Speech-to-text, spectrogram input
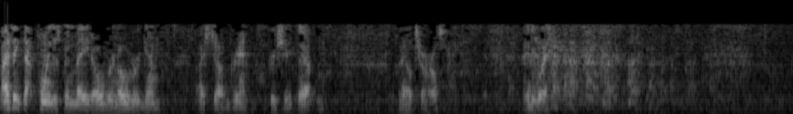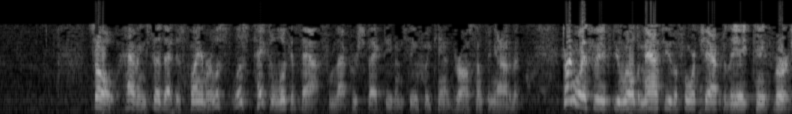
I think that point has been made over and over again. Nice job, Grant. Appreciate that. Well, Charles. Anyway. So, having said that disclaimer, let's let's take a look at that from that perspective and see if we can't draw something out of it. Turn with me, if you will, to Matthew, the fourth chapter, the 18th verse.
